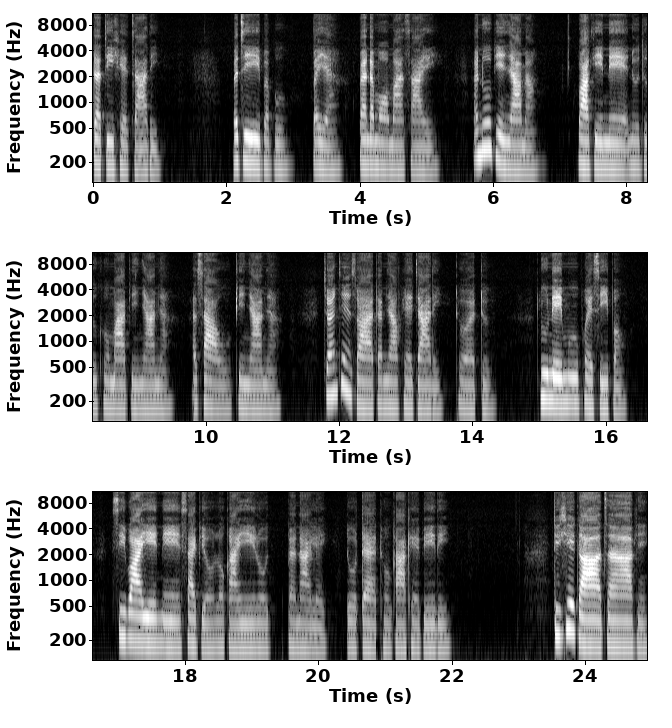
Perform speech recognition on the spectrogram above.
တက်တီးခဲ့ကြသည်ပကြည်ပပူပယံပန္ဒမောမာစာရေးအမှုပညာမှာဝါကီနှင့်အနုတုခုမာပညာများအစအဦးပညာများကျွမ်းကျင်စွာတမြောက်ခဲ့ကြသည်ထို့အတူ လူနေမှုဖွဲ့စည်းပုံစီးပွားရေးနှင့်စိုက်ပျိုးလုပ်ကိုင်ရေးတို့ဗန်နိုင်လေတိုးတက်ထွန်းကားခဲ့ပေသည်ဒီခေတ်ကအကျန်းအပြင်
